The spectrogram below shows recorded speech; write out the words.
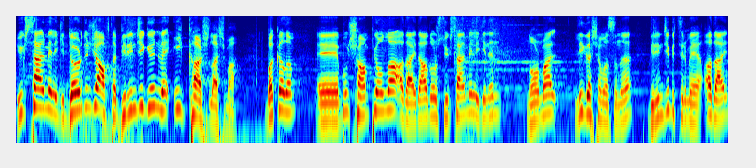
Yükselme Ligi 4. hafta 1. gün ve ilk karşılaşma. Bakalım ee, bu şampiyonluğa aday, daha doğrusu Yükselme Ligi'nin normal lig aşamasını birinci bitirmeye aday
